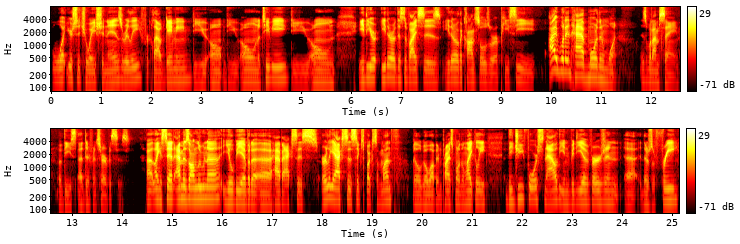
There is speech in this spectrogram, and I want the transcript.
what your situation is really for cloud gaming. Do you own do you own a TV? Do you own either either of these devices, either of the consoles or a PC? I wouldn't have more than one. Is what I'm saying of these uh, different services. Uh, like I said, Amazon Luna, you'll be able to uh, have access, early access, six bucks a month. It'll go up in price more than likely. The GeForce Now, the NVIDIA version, uh, there's a free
